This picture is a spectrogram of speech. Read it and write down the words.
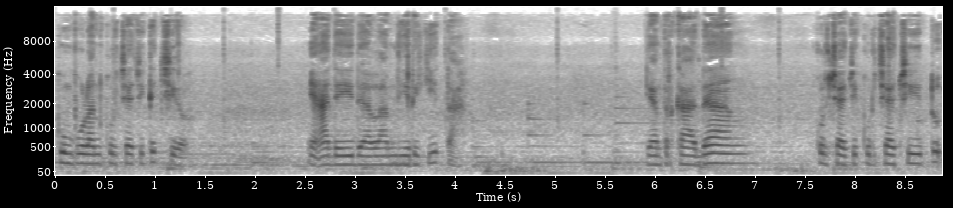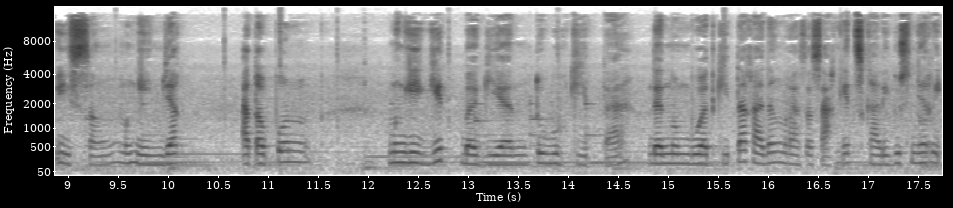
kumpulan kurcaci kecil yang ada di dalam diri kita? Yang terkadang kurcaci-kurcaci itu iseng menginjak ataupun menggigit bagian tubuh kita dan membuat kita kadang merasa sakit sekaligus nyeri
